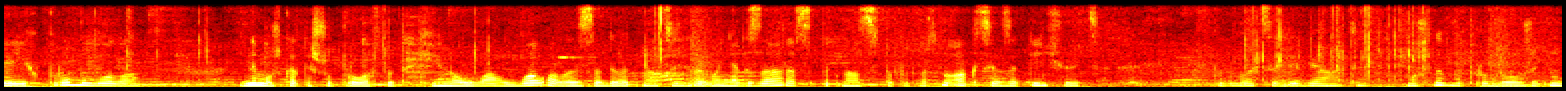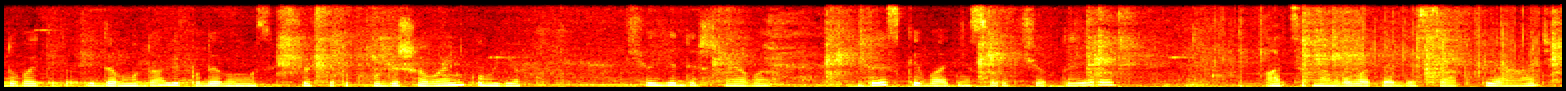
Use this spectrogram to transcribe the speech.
Я їх пробувала. Не можу сказати, що просто такі, ну вау, вау, але за 19 гривень, як зараз, з 15 по 20. Ну, акція закінчується по 29. Можливо, продовжить. Ну, давайте йдемо далі, подивимося, що ще такого дешевенького є. Що є дешеве? Диски ватні 44, а ціна була 55.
